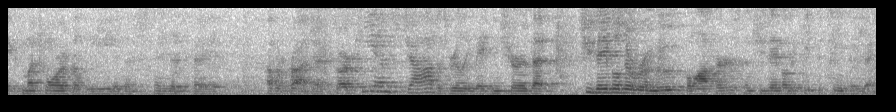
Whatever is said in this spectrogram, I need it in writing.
takes much more of the lead in this, in this phase of a project. So our PM's job is really making sure that she's able to remove blockers and she's able to keep the team moving.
